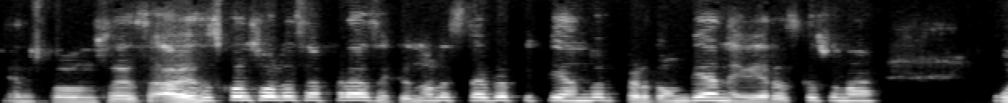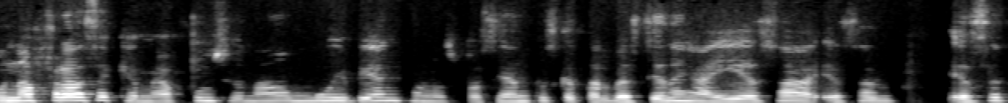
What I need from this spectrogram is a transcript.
Entonces, a veces con solo esa frase que uno le está repitiendo, el perdón viene. Y vieras que es una, una frase que me ha funcionado muy bien con los pacientes que tal vez tienen ahí esa, esa, ese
